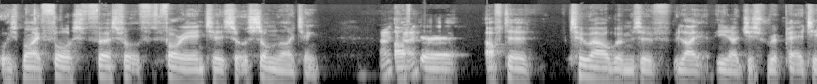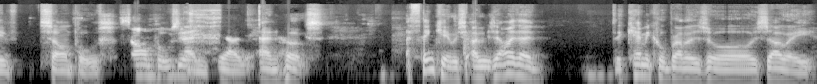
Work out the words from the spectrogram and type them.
was my first first sort of foray into sort of songwriting. okay. After after two albums of like you know just repetitive samples Samples, yeah. and you know and hooks, I think it was I was either the Chemical Brothers or Zoe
